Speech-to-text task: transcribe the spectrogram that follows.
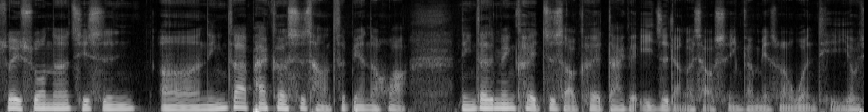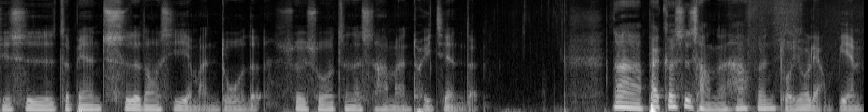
所以说呢，其实呃，您在派克市场这边的话，您在这边可以至少可以待个一至两个小时，应该没什么问题。尤其是这边吃的东西也蛮多的，所以说真的是还蛮推荐的。那派克市场呢，它分左右两边。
